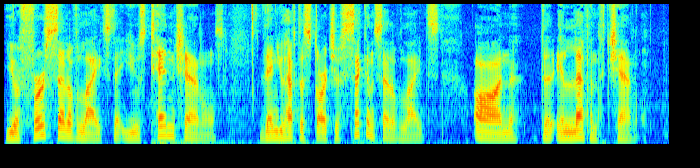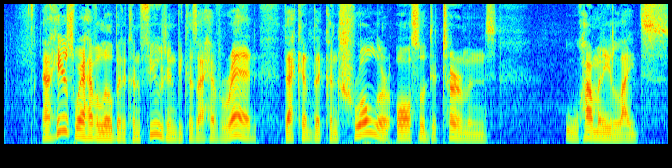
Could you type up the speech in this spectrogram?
your first set of lights that use 10 channels, then you have to start your second set of lights on the 11th channel. Now, here's where I have a little bit of confusion because I have read that con- the controller also determines how many lights,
